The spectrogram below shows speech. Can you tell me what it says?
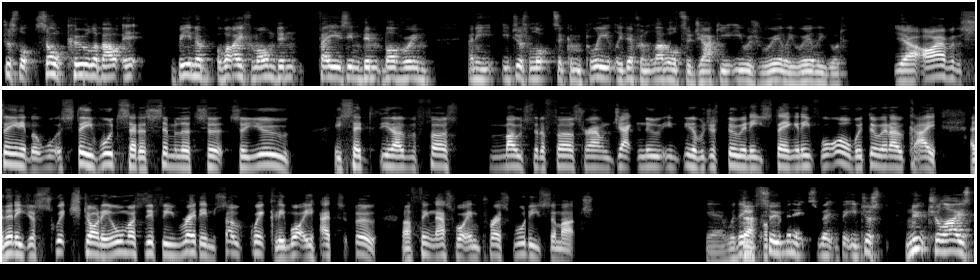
Just looked so cool about it. Being away from home didn't phase him, didn't bother him. And he, he just looked a completely different level to Jackie. He was really, really good. Yeah, I haven't seen it, but Steve Wood said a similar to, to you. He said, you know, the first most of the first round, Jack knew, you know, was just doing his thing, and he thought, "Oh, we're doing okay," and then he just switched on it, almost as if he read him so quickly what he had to do. And I think that's what impressed Woody so much. Yeah, within Definitely. two minutes, but, but he just neutralised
